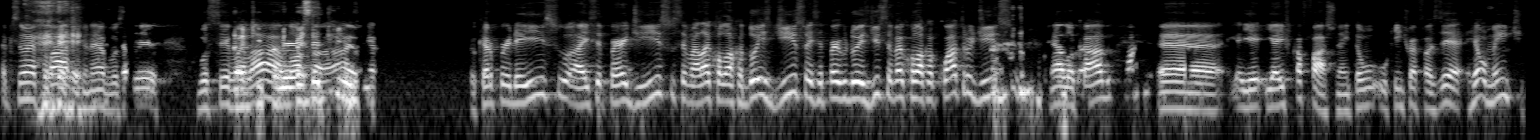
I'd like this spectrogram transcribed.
É porque não é fácil, né? Você, você vai lá, coloca, ah, eu, quero, eu quero perder isso, aí você perde isso, você vai lá e coloca dois disso, aí você perde dois disso, você vai e coloca quatro disso, né, alocado, é, e, e aí fica fácil, né? Então, o que a gente vai fazer é realmente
